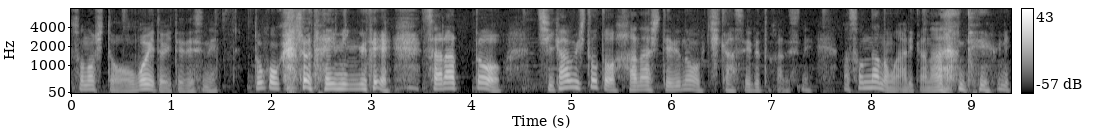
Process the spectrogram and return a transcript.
その人を覚えといてですねどこかのタイミングで さらっと違う人と話してるのを聞かせるとかですね、ま、そんなのもありかななんていうふうに、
